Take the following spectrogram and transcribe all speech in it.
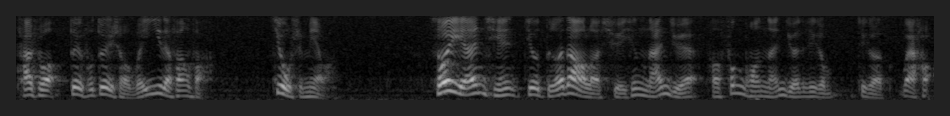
他说：“对付对手唯一的方法就是灭亡。”所以恩琴就得到了“血腥男爵”和“疯狂男爵”的这个这个外号。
